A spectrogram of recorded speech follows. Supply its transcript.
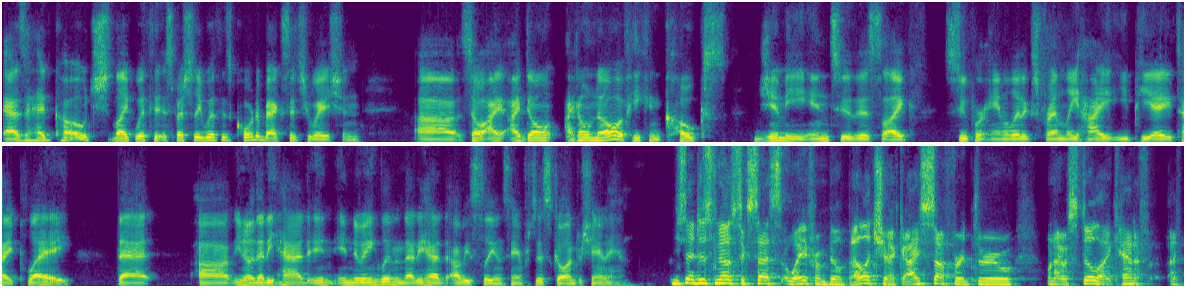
as, a head coach, like with especially with his quarterback situation. Uh, so I I don't I don't know if he can coax Jimmy into this like super analytics friendly high EPA type play that uh, you know that he had in in New England and that he had obviously in San Francisco under Shanahan. You said just no success away from Bill Belichick. I suffered through when I was still like had a, a,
